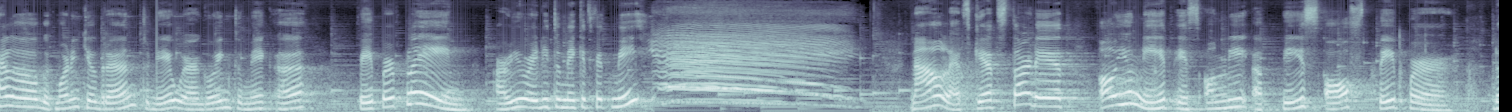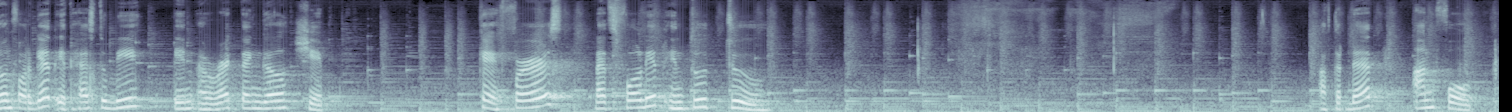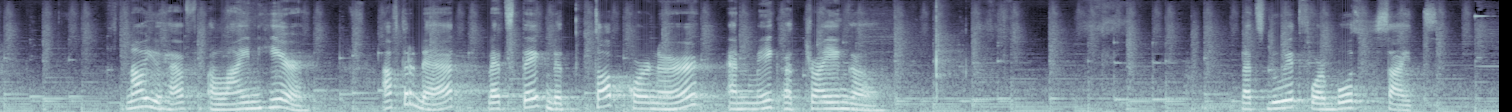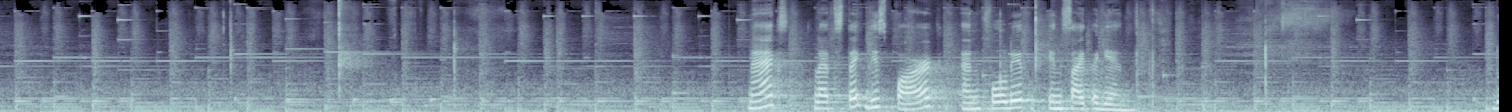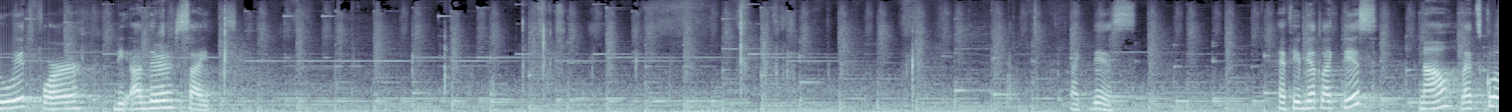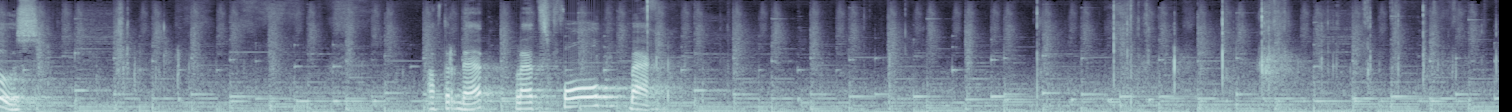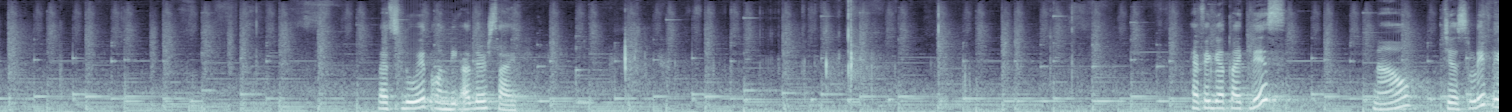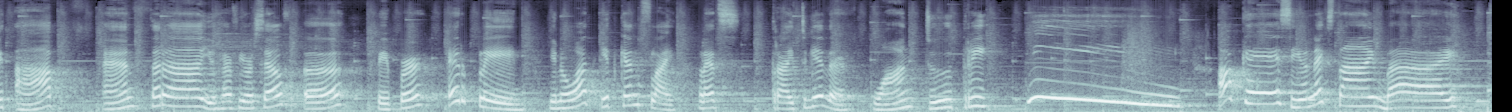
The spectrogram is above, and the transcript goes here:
Hello, good morning children. Today we are going to make a paper plane. Are you ready to make it with me? Yay! Now let's get started. All you need is only a piece of paper. Don't forget it has to be in a rectangle shape. Okay, first let's fold it into two. After that, unfold. Now you have a line here. After that, let's take the top corner and make a triangle. Let's do it for both sides. Next, let's take this part and fold it inside again. Do it for the other side. Like this. Have you got like this? Now let's close. After that, let's fold back. Let's do it on the other side. Have you got like this? Now, just lift it up and ta-da! You have yourself a paper airplane. You know what? It can fly. Let's try together. One, two, three. Whee! Okay, see you next time. Bye.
